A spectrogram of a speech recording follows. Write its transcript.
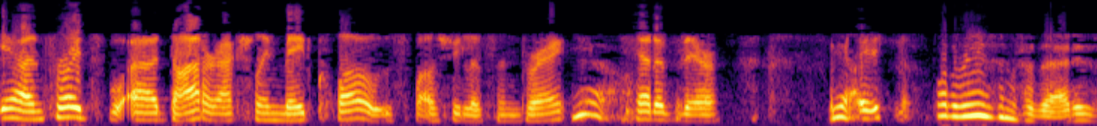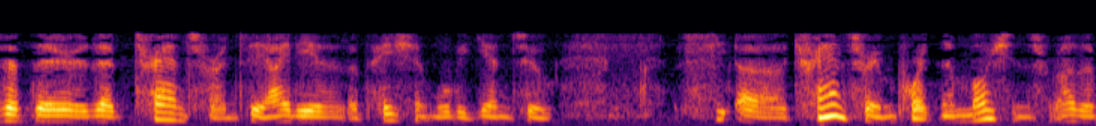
Yeah, and Freud's uh, daughter actually made clothes while she listened, right? Yeah. Head of their. Yeah. Well, the reason for that is that there that transference, the idea that the patient will begin to uh, transfer important emotions from other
